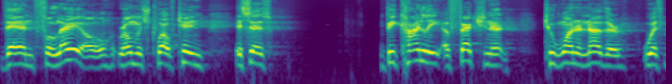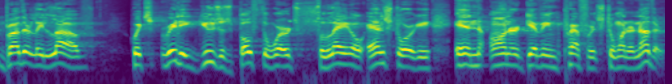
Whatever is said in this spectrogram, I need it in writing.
than phileo. Romans 12 10, it says, Be kindly affectionate to one another with brotherly love which really uses both the words phileo and storge in honor giving preference to one another.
